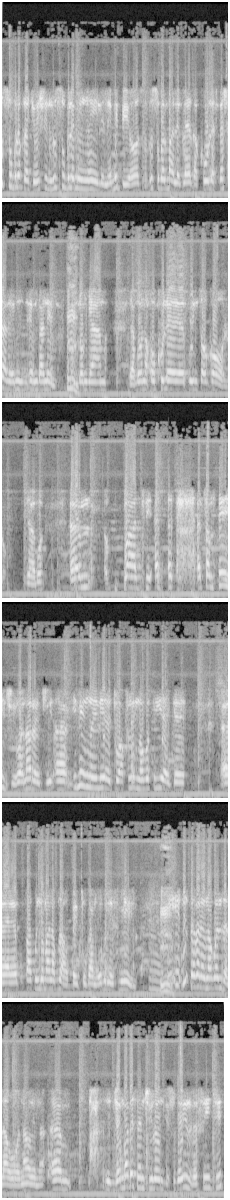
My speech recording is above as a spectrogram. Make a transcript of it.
usuku lwe-graduation lusuku lemincili nemibhiyozo lusuku olubalulekileyo kakhulu especially em- emntaneni umntu omnyama yabona okhule kwintsokolo yabo. Um but at, at, at some stage wena regi uh, imincili yethu akufuneki noko siyiyeke eh xa kwinto yobana kuzawupecuka ngoku nesimilo. I- umzekelo nokwenzela wona wena um njengoba besenditshilo ndisuke eyunivesithi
